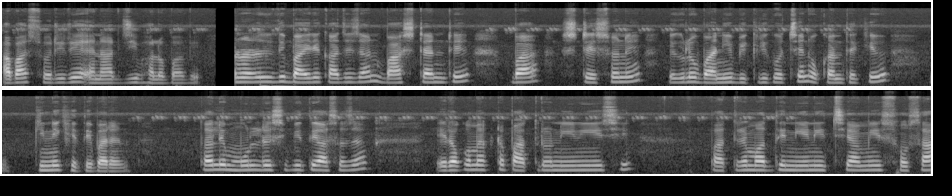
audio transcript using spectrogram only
আবার শরীরে এনার্জি ভালো পাবে। আপনারা যদি বাইরে কাজে যান বাস স্ট্যান্ডে বা স্টেশনে এগুলো বানিয়ে বিক্রি করছেন, ওখান থেকে কিনে খেতে পারেন। তাহলে মূল রেসিপিতে আসা যাক। এরকম একটা পাত্র নিয়ে নিয়েছি। পাত্রের মধ্যে নিয়ে নিচ্ছি আমি শসা,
